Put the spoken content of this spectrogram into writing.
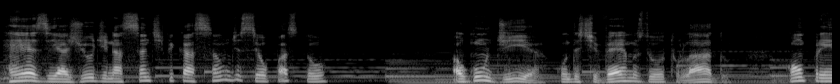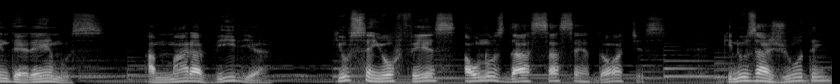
reze e ajude na santificação de seu pastor Algum dia, quando estivermos do outro lado, compreenderemos a maravilha que o Senhor fez ao nos dar sacerdotes que nos ajudem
